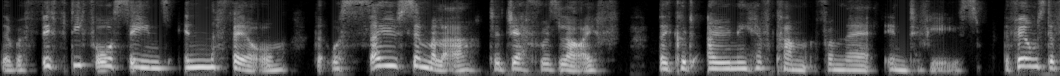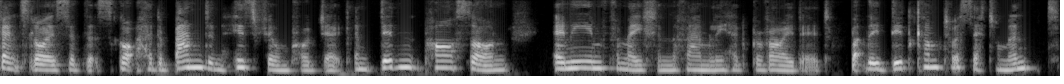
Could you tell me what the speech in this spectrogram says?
there were 54 scenes in the film that were so similar to Geoffrey's life, they could only have come from their interviews. The film's defense lawyer said that Scott had abandoned his film project and didn't pass on any information the family had provided, but they did come to a settlement.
